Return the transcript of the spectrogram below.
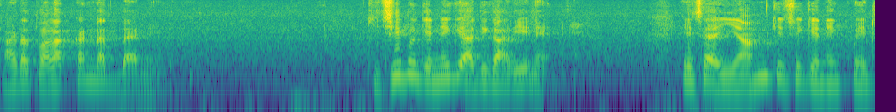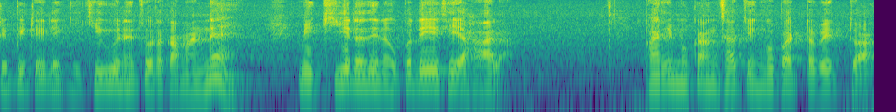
කාටවත් වළක්වන්නත් බෑ මේක. කිසිම කෙනෙකුගේ අධිකාරිය නැහැ නිසා යම් කිසි කෙනෙක් මේ ත්‍රිපිටකය කිව්වේ නැතුවට කමන්නේ මේ කියලා දෙන උපදේශය අහලා පරිමුඛං සතින් උපට්ඨ වෙත්වා.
